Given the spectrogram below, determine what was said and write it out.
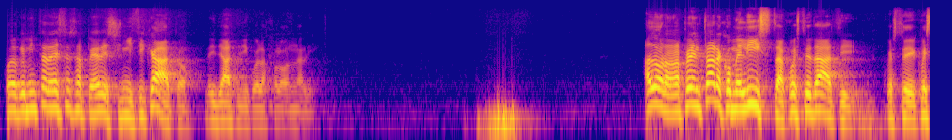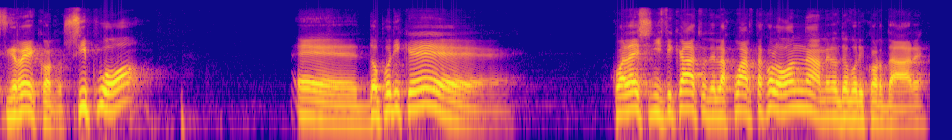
Quello che mi interessa è sapere il significato dei dati di quella colonna lì. Allora, rappresentare come lista questi dati, questi, questi record, si può, eh, dopodiché qual è il significato della quarta colonna me lo devo ricordare.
